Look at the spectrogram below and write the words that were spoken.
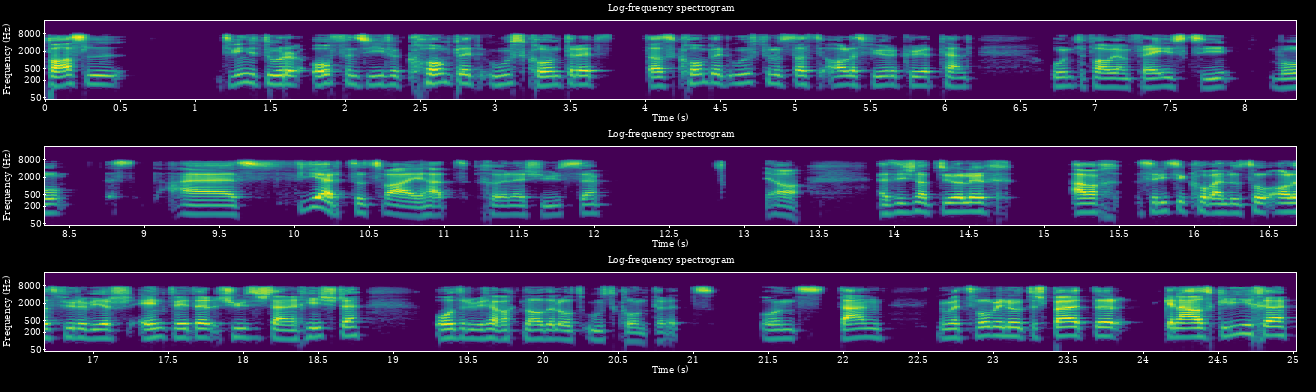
Basel die Winterthur Offensive komplett auskontert, das komplett ausgenutzt, dass sie alles führen gerührt haben. Und der Fabian Frey war, wo äh, 4 zu 2 hat können schiessen. Ja, es ist natürlich einfach das Risiko, wenn du so alles führen wirst, entweder schiessest du eine Kiste oder du wirst einfach gnadenlos auskontert. Und dann, nur zwei Minuten später, genau das Gleiche.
